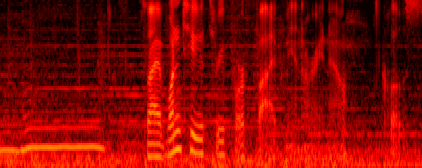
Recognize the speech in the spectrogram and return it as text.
Mhm. So I have one, two, three, four, five mana right now. Close.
